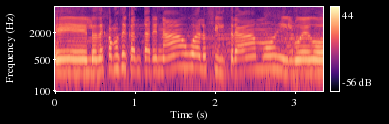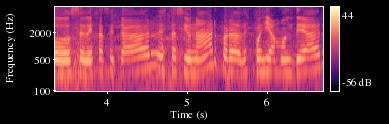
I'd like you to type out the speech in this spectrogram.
eh, lo dejamos decantar en agua, lo filtramos y luego se deja secar, estacionar para después ya moldear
